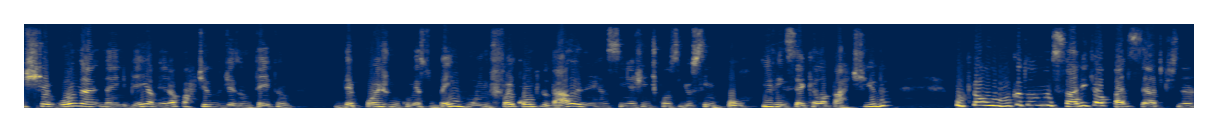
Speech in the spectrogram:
chegou na, na NBA, a melhor partida do Jason Tatum depois, no começo bem ruim, foi contra o Dallas, né? assim a gente conseguiu se impor e vencer aquela partida, porque o Luca todo mundo sabe que é o pai do Celtics, né?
